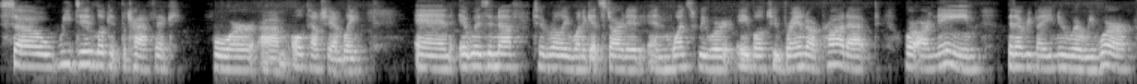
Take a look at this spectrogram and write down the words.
So we did look at the traffic for um, Old Town Chamblee and it was enough to really want to get started. And once we were able to brand our product or our name that everybody knew where we were,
